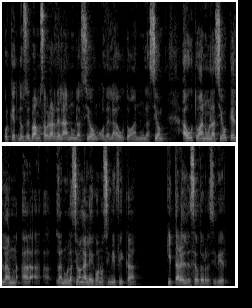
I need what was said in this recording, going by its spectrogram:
porque entonces vamos a hablar de la anulación o de la autoanulación. Autoanulación, que es la, la anulación al ego, no significa quitar el deseo de recibir,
